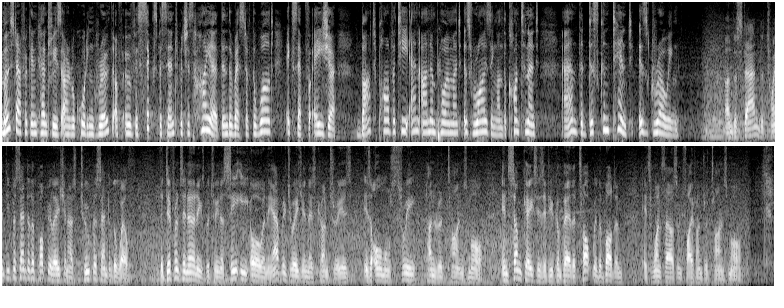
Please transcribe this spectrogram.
Most African countries are recording growth of over 6%, which is higher than the rest of the world, except for Asia. But poverty and unemployment is rising on the continent, and the discontent is growing. Understand that 20% of the population has 2% of the wealth. The difference in earnings between a CEO and the average wage in this country is, is almost 300 times more. In some cases, if you compare the top with the bottom, it's 1,500 times more.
